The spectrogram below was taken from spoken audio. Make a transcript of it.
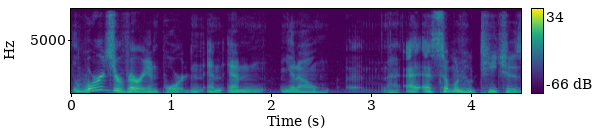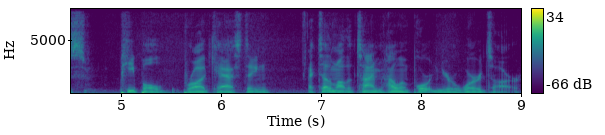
words are very important, and and you know, as someone who teaches people broadcasting, I tell them all the time how important your words are.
